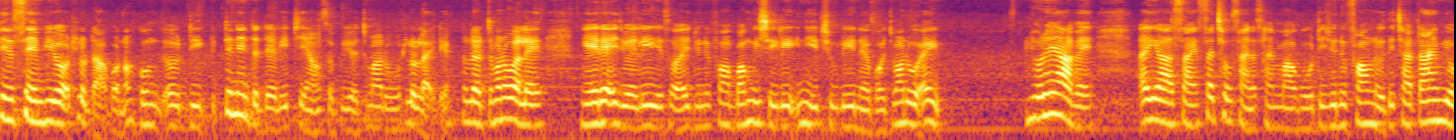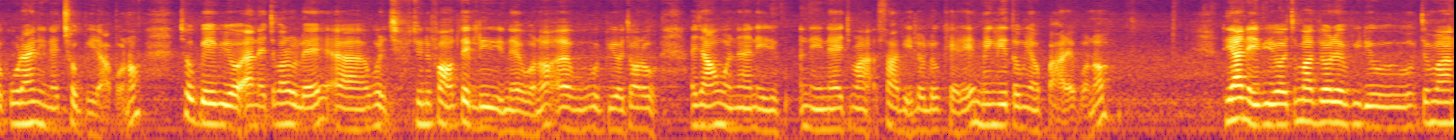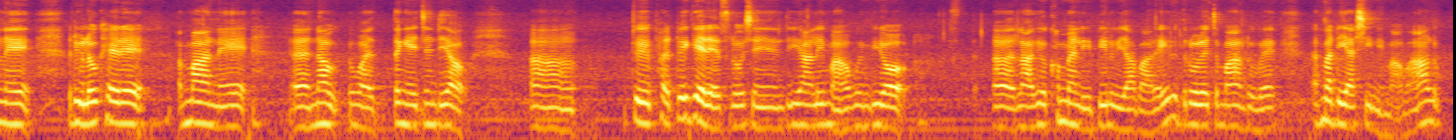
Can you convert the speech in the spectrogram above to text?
ပြင်ဆင်ပြီးတော့လှုပ်တာပေါ့နော်ဂုံဒီတင်းတင်းတက်တက်လေးဖြစ်အောင်ဆိုပြီးတော့ကျမတို့လှုပ်လိုက်တယ်လှုပ်လိုက်ကျမတို့ကလည်းငယ်တဲ့အရွယ်လေးတွေဆိုတော့အဲ uniform ဘောင်းမီရှိလေးအညီအဖြူလေးနဲ့ပေါ့ကျမတို့အဲ့မျိုးတွေကပဲအဲ့ရဆိုင်ဆက်ချုပ်ဆိုင်တဲ့ဆိုင်မှာကိုဒီ uniform တွေတခြားတိုင်းပြီးတော့ကိုယ်တိုင်းအနေနဲ့ချုပ်ပေးတာပေါ့နော်ချုပ်ပေးပြီးတော့အဲ့နဲ့ကျမတို့လည်းအာ uniform အသစ်လေးတွေနဲ့ပေါ့နော်အဲဝတ်ပြီးတော့ကျမတို့အယောင်းဝန်ထမ်းတွေအနေနဲ့ကျမအစပြီးလှုပ်လှုပ်ခဲ့တယ်မိန်းကလေး၃ယောက်ပါတယ်ပေါ့နော် ဒီကနေပြီးတော့ကျမပြောတဲ့ဗီဒီယိုကျမနဲ့အတူလုပ်ခဲ့တဲ့အမနဲ့အဲနောက်ဟိုဟာတငယ်ချင်းတယောက်အာတွေ့ဖတ်တွေ့ခဲ့တယ်ဆိုလို့ရှိရင်ဒီဟာလေးမှာဝင်ပြီးတော့အဲလာပြီး comment လေးပေးလို့ရပါတယ်သူတို့လည်းကျမလိုပဲအမှတ်တရရှိနေမှာပါလို့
